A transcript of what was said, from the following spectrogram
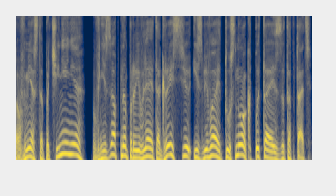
вместо подчинения внезапно проявляет агрессию и сбивает ту с ног, пытаясь затоптать.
